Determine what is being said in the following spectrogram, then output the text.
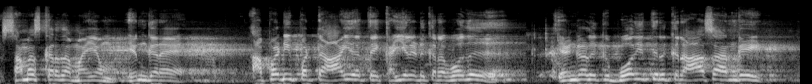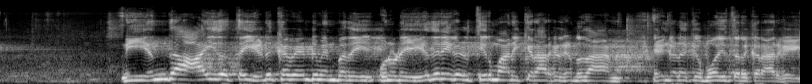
சமஸ்கிருத மயம் என்கிற அப்படிப்பட்ட ஆயுதத்தை கையில் எடுக்கிற போது எங்களுக்கு போதித்திருக்கிற ஆசான்கள் நீ எந்த ஆயுதத்தை எடுக்க வேண்டும் என்பதை உன்னுடைய எதிரிகள் தீர்மானிக்கிறார்கள் என்றுதான் எங்களுக்கு போதித்திருக்கிறார்கள்.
